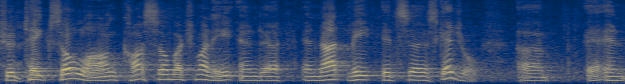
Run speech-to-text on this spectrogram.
should take so long, cost so much money, and, uh, and not meet its uh, schedule. Um, and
